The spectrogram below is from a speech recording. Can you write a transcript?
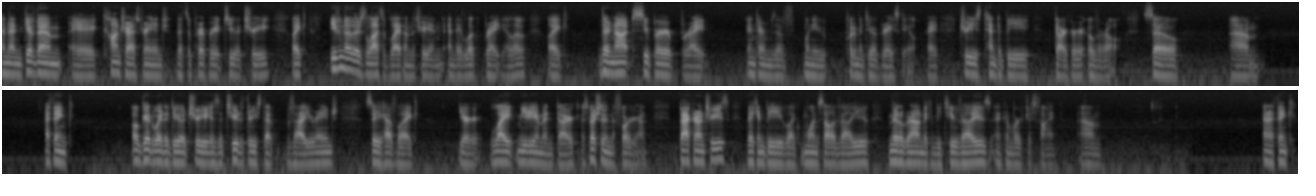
and then give them a contrast range that's appropriate to a tree like even though there's lots of light on the tree and, and they look bright yellow like they're not super bright in terms of when you put them into a grayscale, right? Trees tend to be darker overall. So um, I think a good way to do a tree is a two to three step value range. So you have like your light, medium, and dark, especially in the foreground. Background trees, they can be like one solid value. Middle ground, they can be two values, and it can work just fine. Um, and I think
